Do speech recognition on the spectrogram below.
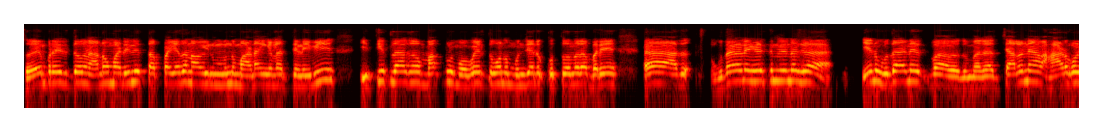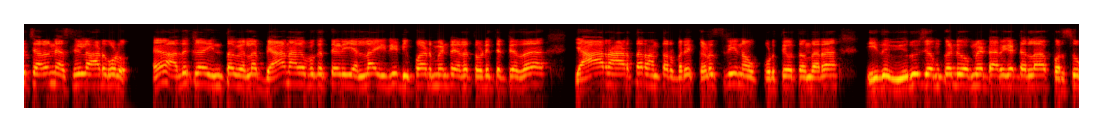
ಸ್ವಯಂ ಪ್ರೇರಿತವಾಗಿ ನಾನು ಮಾಡೀನಿ. ತಪ್ಪಾಗ್ಯದ ನಾವು ಇನ್ ಮುಂದೆ ಮಾಡಂಗಿಲ್ಲ ಅಂತ ತಿಳಿವಿ ಇತ್ತಿತ್ಲಾಗ ಮಕ್ಳು ಮೊಬೈಲ್ ತಗೊಂಡು ಮುಂಜಾನೆ ಕೂತು ಅಂದ್ರ ಬರೀ ಅದು ಉದಾಹರಣೆ ಹೇಳ್ತೀನಿ ನಿನಗ. ಏನು ಉದಾಹರಣೆ ಚಾಲನೆ ಹಾಡುಗಳು ಚಾಲನೆ ಅಶ್ಲೀಲ ಹಾಡುಗಳು. ಅದಕ್ಕ ಇಂಥವೆಲ್ಲ ಬ್ಯಾನ್ ಆಗ್ಬೇಕಂತೇಳಿ ಎಲ್ಲಾ ಇಡೀ ಡಿಪಾರ್ಟ್ಮೆಂಟ್ ಎಲ್ಲ ತೊಡಿ ತಟ್ಟದ. ಯಾರ್ ಹಾಡ್ತಾರ ಅಂತವ್ರ ಬರೀ ಕಳಿಸ್ರಿ ನಾವು ಕೊಡ್ತೇವ್ ತಂದಾರ. ಇದು ವೀರು ಜಮಖಂಡಿ ಒಮ್ಮೆ ಟಾರ್ಗೆಟ್ ಅಲ್ಲ ಪರ್ಸು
